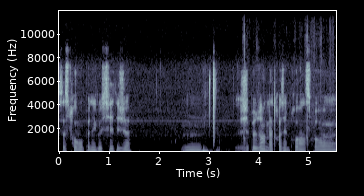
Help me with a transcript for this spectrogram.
Ça se trouve, on peut négocier déjà. Hmm, j'ai besoin de la troisième province pour... Euh,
